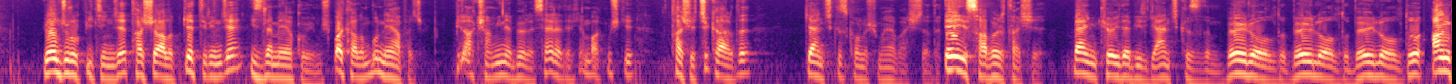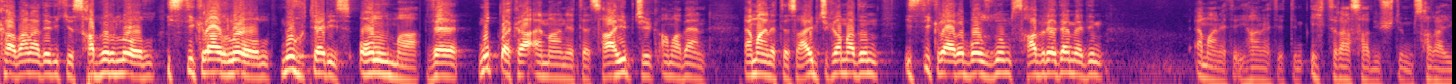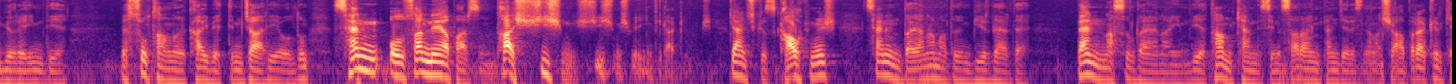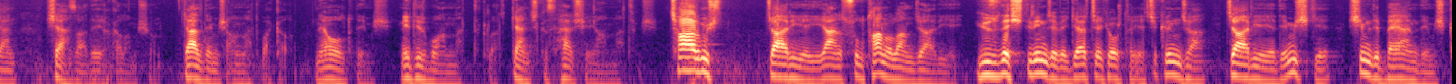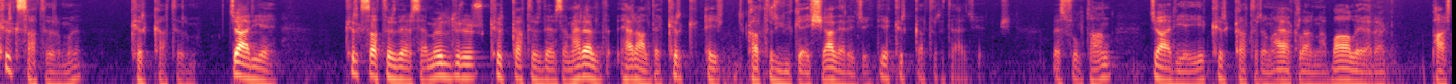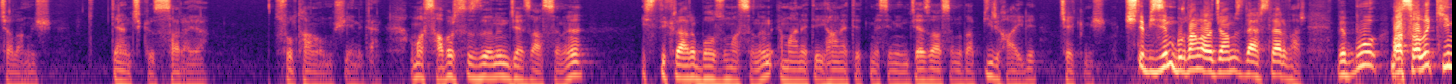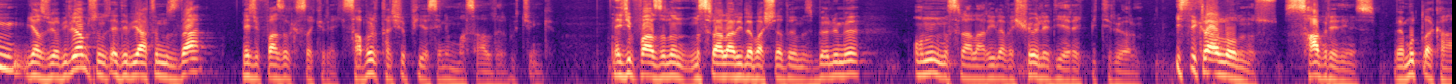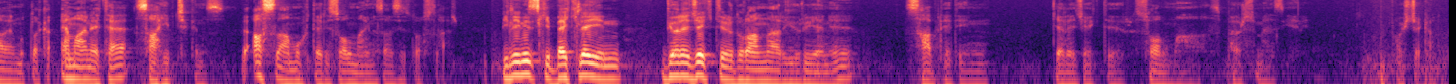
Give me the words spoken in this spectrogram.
yolculuk bitince taşı alıp getirince izlemeye koyulmuş. Bakalım bu ne yapacak? Bir akşam yine böyle seyrederken bakmış ki taşı çıkardı. Genç kız konuşmaya başladı. Ey sabır taşı! Ben köyde bir genç kızdım. Böyle oldu, böyle oldu, böyle oldu. Anka bana dedi ki sabırlı ol, istikrarlı ol, muhteris olma ve mutlaka emanete sahip çık ama ben emanete sahip çıkamadım, istikrarı bozdum, sabredemedim emanete ihanet ettim, ihtirasa düştüm sarayı göreyim diye. Ve sultanlığı kaybettim, cariye oldum. Sen olsan ne yaparsın? Taş şişmiş, şişmiş ve infilak etmiş. Genç kız kalkmış, senin dayanamadığın bir derde ben nasıl dayanayım diye tam kendisini sarayın penceresinden aşağı bırakırken şehzade yakalamış onu. Gel demiş anlat bakalım. Ne oldu demiş. Nedir bu anlattıklar? Genç kız her şeyi anlatmış. Çağırmış cariyeyi yani sultan olan cariyeyi. Yüzleştirince ve gerçek ortaya çıkınca cariyeye demiş ki şimdi beğen demiş 40 satır mı 40 katır mı? Cariye 40 satır dersem öldürür 40 katır dersem herhalde, herhalde 40 eş- katır yüke eşya verecek diye 40 katırı tercih etmiş. Ve sultan cariyeyi 40 katırın ayaklarına bağlayarak parçalamış genç kız saraya sultan olmuş yeniden. Ama sabırsızlığının cezasını, istikrarı bozmasının, emanete ihanet etmesinin cezasını da bir hayli çekmiş. İşte bizim buradan alacağımız dersler var. Ve bu masalı kim yazıyor biliyor musunuz edebiyatımızda? Necip Fazıl Kısakürek. Sabır Taşı piyesinin masaldır bu çünkü. Necip Fazıl'ın mısralarıyla başladığımız bölümü onun mısralarıyla ve şöyle diyerek bitiriyorum. İstikrarlı olunuz, sabrediniz ve mutlaka ve mutlaka emanete sahip çıkınız. Ve asla muhteris olmayınız aziz dostlar. Biliniz ki bekleyin, görecektir duranlar yürüyeni. Sabredin, gelecektir solmaz, pörsümez yeri. Hoşçakalın.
